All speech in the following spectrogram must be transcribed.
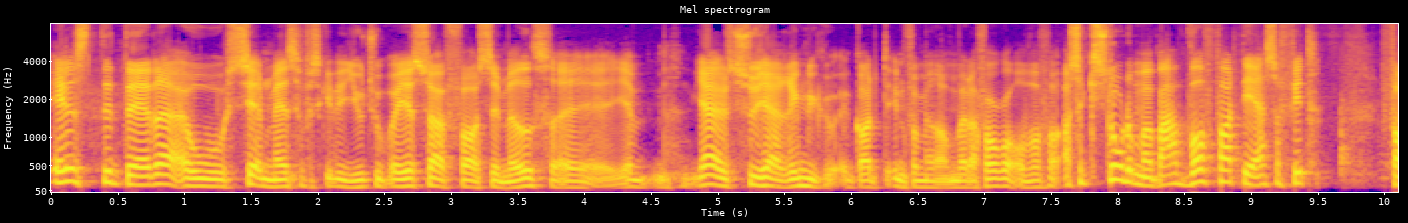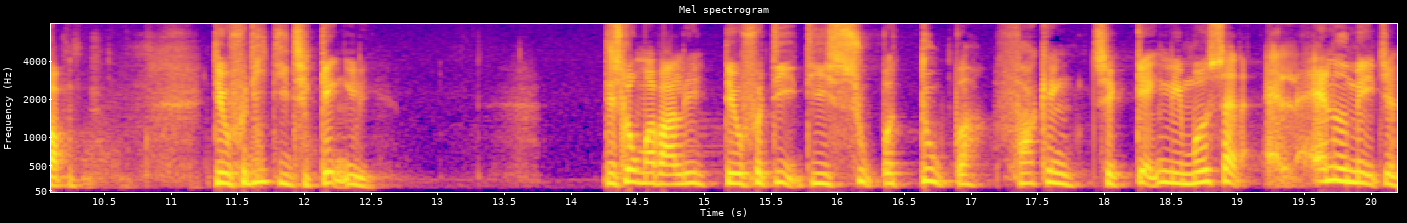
ældste datter er jo, ser en masse forskellige YouTube, og jeg sørger for at se med, så øh, jeg, jeg synes, jeg er rimelig godt informeret om, hvad der foregår og hvorfor. Og så slog det mig bare, hvorfor det er så fedt for dem. Det er jo fordi, de er tilgængelige. Det slog mig bare lige. Det er jo fordi, de er super duper fucking tilgængelige modsat alt andet medie.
